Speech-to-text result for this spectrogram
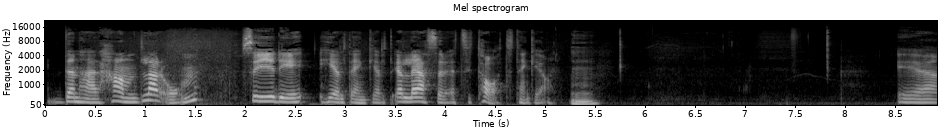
den här handlar om så är det helt enkelt, jag läser ett citat tänker jag. Eh,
